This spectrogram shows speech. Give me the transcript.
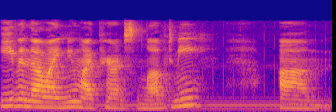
even though I knew my parents loved me. Um,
